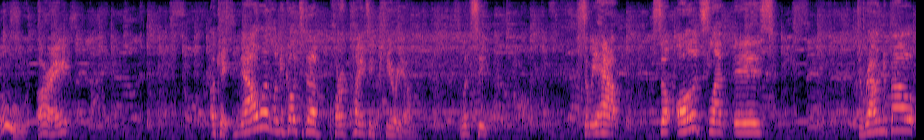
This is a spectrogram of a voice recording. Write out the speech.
Ooh, alright. Okay, now let me go to the Porcupine Imperium. Let's see. So we have, so all that's left is the roundabout,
